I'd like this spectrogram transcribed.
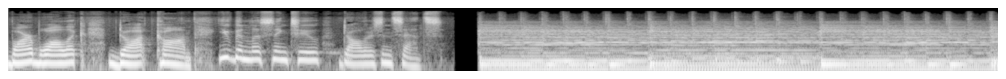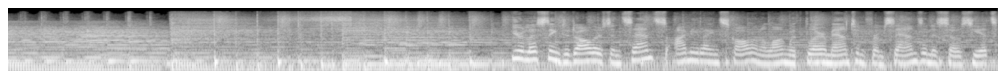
barbwallach.com. You've been listening to Dollars and Cents. You're listening to Dollars and Cents. I'm Elaine Scollin along with Blair Mantin from Sands and Associates.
